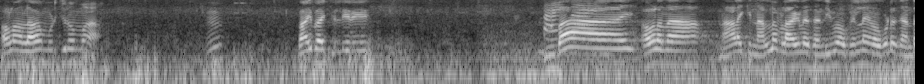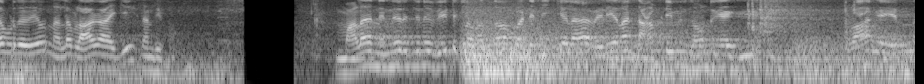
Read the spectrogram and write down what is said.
அவ்வளோ லவ் முடிச்சிடுமா பாய் பாய் சொல்லிடு பாய் அவ்வளோதான் நாளைக்கு நல்ல விளாகில் சந்திப்போம் அப்படின்லாம் இவ கூட சண்டை போடுறதே ஒரு நல்ல விளாக் ஆக்கி சந்திப்போம். மழை நின்றுருச்சுன்னு வீட்டுக்குள்ளே வந்தோம் பட் நிற்கலை வெளியெல்லாம் டாம் டீம்னு சவுண்டு கேட்குது வாங்க என்ன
